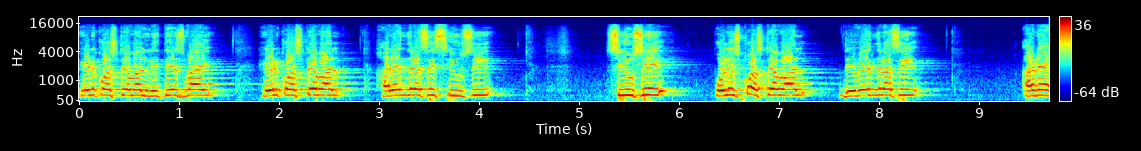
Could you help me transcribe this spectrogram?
head constable, Niteshbhai head constable, Harendrasinh Shivsinh Shivsinh police constable, Devendrasinh અને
